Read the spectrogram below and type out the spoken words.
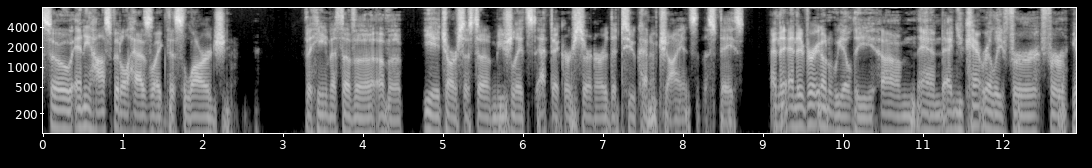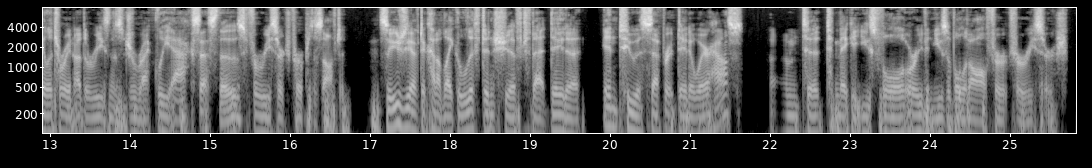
So any hospital has like this large behemoth of a of a EHR system. Usually it's Epic or Cerner, the two kind of giants in the space and and they're very unwieldy. Um, and and you can't really, for for regulatory and other reasons, directly access those for research purposes often. So usually you have to kind of like lift and shift that data into a separate data warehouse um, to to make it useful or even usable at all for for research.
